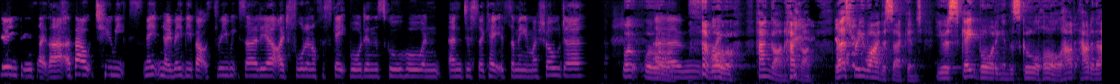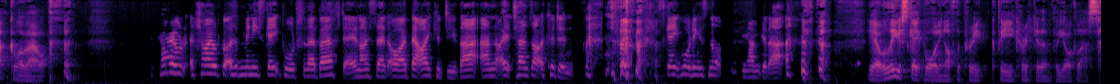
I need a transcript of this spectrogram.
doing things like that. About two weeks, maybe no, maybe about three weeks earlier, I'd fallen off a skateboard in the school hall and and dislocated something in my shoulder. Whoa, whoa, whoa. Um, whoa, whoa. hang on, hang on. Let's rewind a second. You were skateboarding in the school hall. How how did that come about? child, a child got a mini skateboard for their birthday, and I said, "Oh, I bet I could do that," and it turns out I couldn't. so, skateboarding is not something I'm good at. Yeah, we'll leave skateboarding off the pre PE curriculum for your class.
